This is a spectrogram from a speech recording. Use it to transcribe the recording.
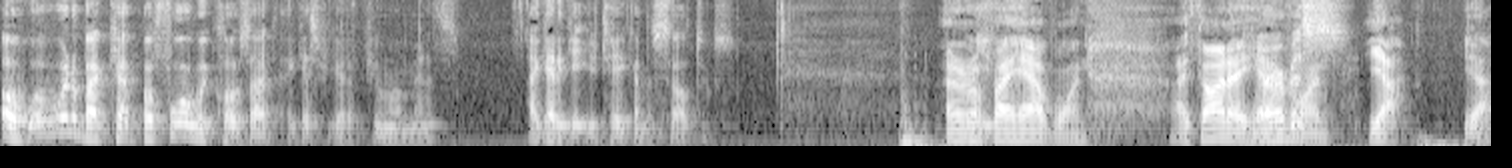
oh, what, what about before we close? I, I guess we got a few more minutes. I got to get your take on the Celtics. I don't What know do if you I have one. I thought I had Nervous? one. Yeah. Yeah.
